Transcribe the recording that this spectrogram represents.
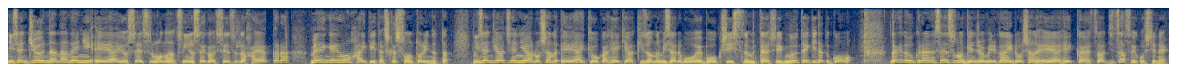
2017年に AI を制する者が次の成果を制すると早くから明言を吐いていた。しかしその通りになった。2018年にはロシアの AI 強化兵器は既存のミサイル防衛防空システムに対して無敵だと豪語。だけどウクライナ戦争の現状を見る限りロシアの AI 兵器開発は実は成功してね。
